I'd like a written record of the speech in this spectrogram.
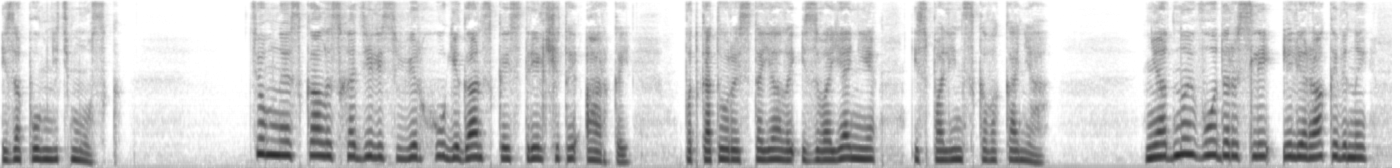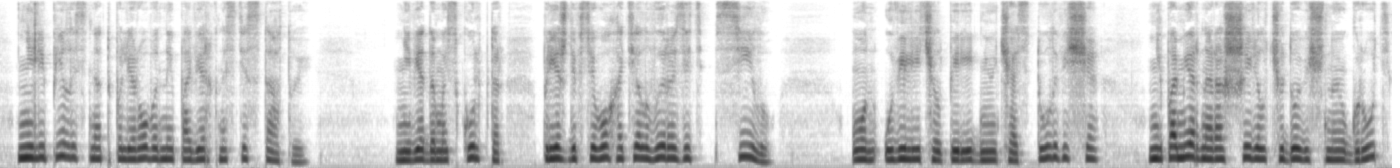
и запомнить мозг. Темные скалы сходились вверху гигантской стрельчатой аркой, под которой стояло изваяние исполинского коня. Ни одной водоросли или раковины не лепилось на отполированной поверхности статуи. Неведомый скульптор прежде всего хотел выразить силу, он увеличил переднюю часть туловища, непомерно расширил чудовищную грудь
